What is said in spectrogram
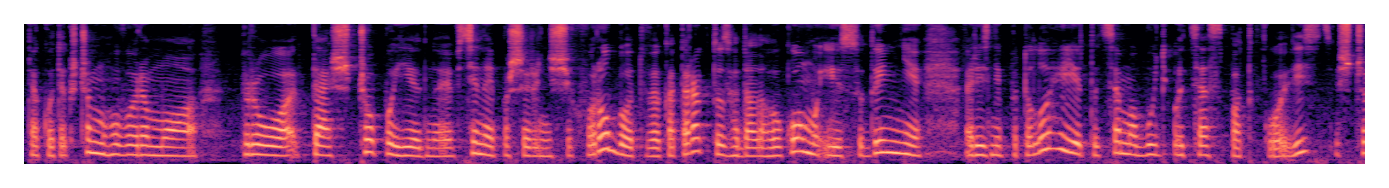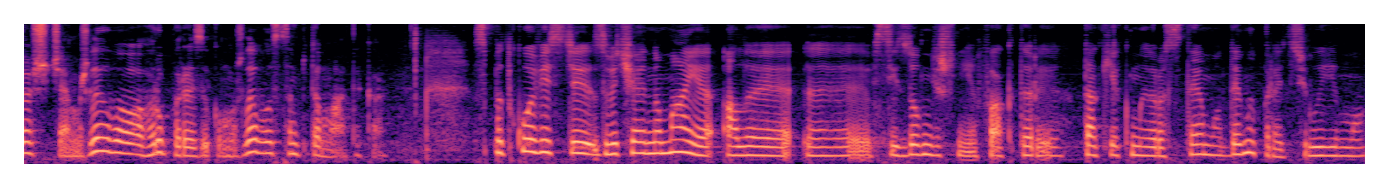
Так, от, якщо ми говоримо про те, що поєднує всі найпоширеніші хвороби, от ви катаракту згадали глаукому і судинні різні патології, то це, мабуть, оця спадковість. Що ще? Можливо, групи ризику, можливо, симптоматика. Спадковість, звичайно, має, але е, всі зовнішні фактори, так як ми ростемо, де ми працюємо,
